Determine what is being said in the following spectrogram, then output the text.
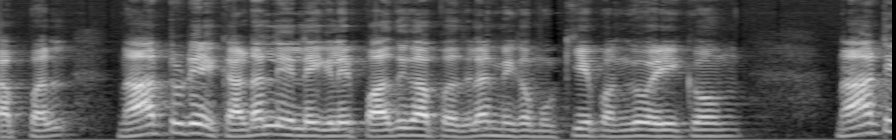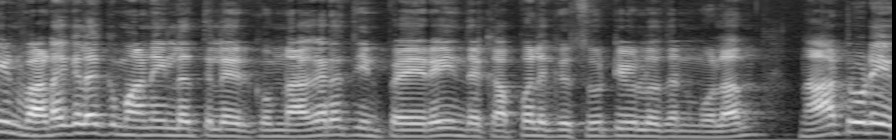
கப்பல் நாட்டுடைய கடல் எல்லைகளை பாதுகாப்பதில் மிக முக்கிய பங்கு வகிக்கும். நாட்டின் வடகிழக்கு மாநிலத்தில் இருக்கும் நகரத்தின் பெயரை இந்த கப்பலுக்கு சூட்டியுள்ளதன் மூலம் நாட்டுடைய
